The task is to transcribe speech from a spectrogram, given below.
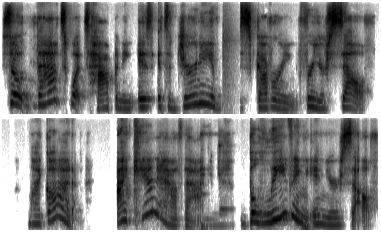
So that's what's happening is it's a journey of discovering for yourself my god i can have that. Believing in yourself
